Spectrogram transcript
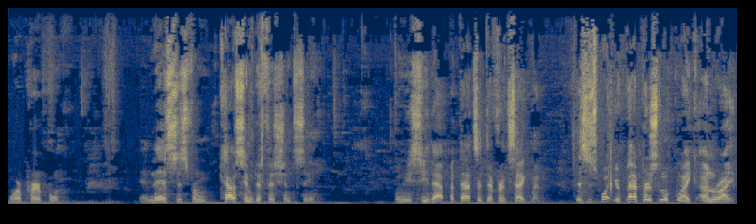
more purple. And this is from calcium deficiency when you see that, but that's a different segment. This is what your peppers look like unripe.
